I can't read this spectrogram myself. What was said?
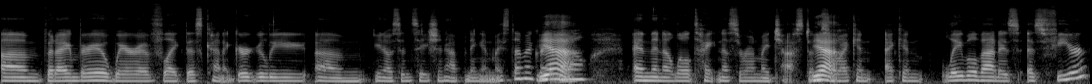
Um, but I'm very aware of like this kind of gurgly, um, you know, sensation happening in my stomach right Yeah. now, and then a little tightness around my chest. And Yeah. so I can I can label that as as fear,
